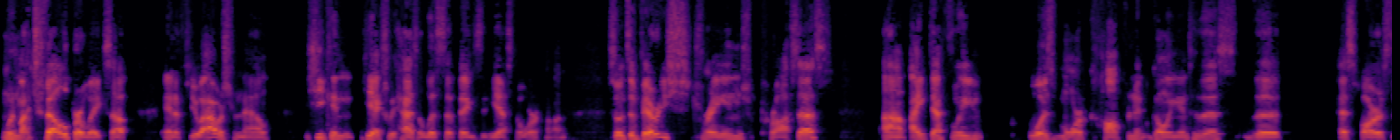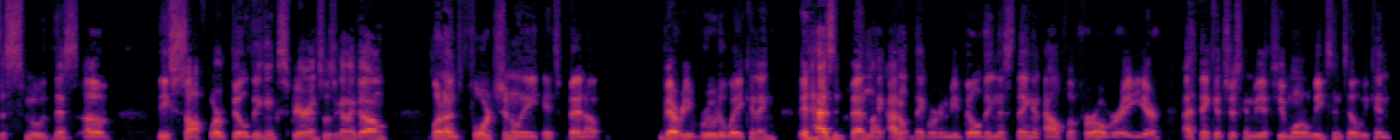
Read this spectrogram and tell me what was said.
when my developer wakes up in a few hours from now, he can he actually has a list of things that he has to work on. So it's a very strange process. Um, I definitely was more confident going into this. The as far as the smoothness of the software building experience was going to go. But unfortunately, it's been a very rude awakening. It hasn't been like, I don't think we're going to be building this thing in alpha for over a year. I think it's just going to be a few more weeks until we can,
